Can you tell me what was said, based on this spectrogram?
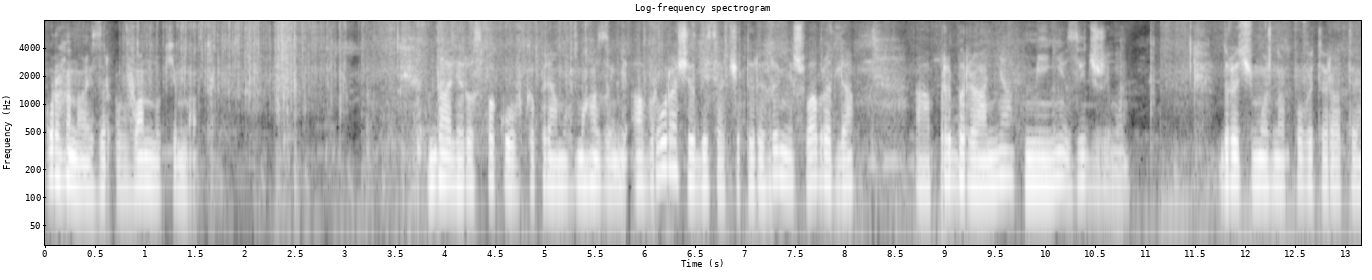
органайзер в ванну кімнату. Далі розпаковка прямо в магазині Аврора 64 гривні швабра для прибирання міні з віджимом. До речі, можна повитирати,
